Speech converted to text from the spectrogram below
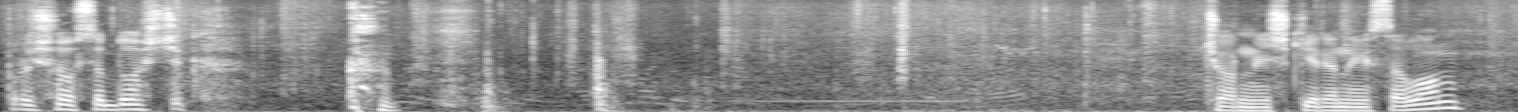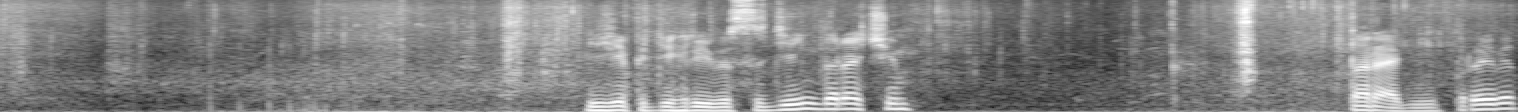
Пройшовся дощик. Чорний шкіряний салон. Є підігріви сидінь, до речі. Передній привід.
